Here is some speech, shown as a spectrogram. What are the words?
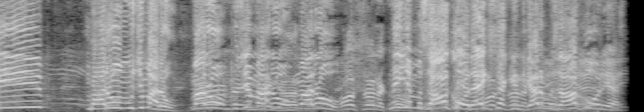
بھائی مارو مجھے مارو مارو مجھے مارو مارو نہیں یہ مذاق ہو رہا ہے ایک سیکنڈ یار مذاق ہو رہا ہے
